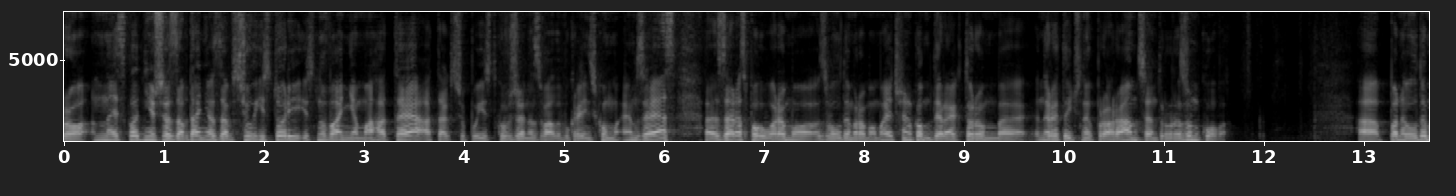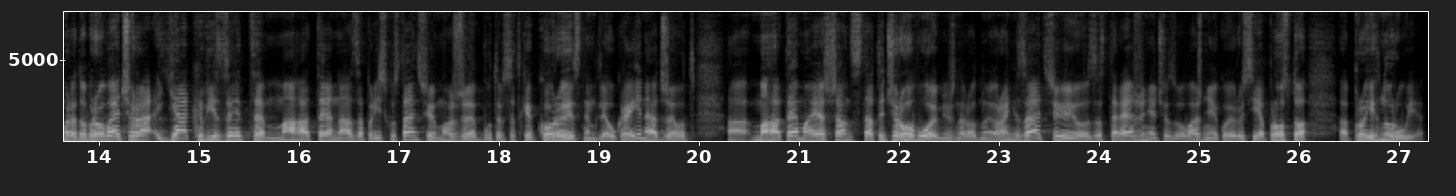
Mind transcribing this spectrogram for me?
Про найскладніше завдання за всю історію існування МАГАТЕ, а так цю поїздку вже назвали в українському МЗС. е, Зараз поговоримо з Володимиром Омельченком, директором е, енергетичних програм Центру Разумкова. Е, Пане Володимире, доброго вечора. Як візит МАГАТЕ на Запорізьку станцію може бути все таки корисним для України? Адже от МАГАТЕ має шанс стати черговою міжнародною організацією, застереження чи зауваження якої Росія просто проігнорує.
